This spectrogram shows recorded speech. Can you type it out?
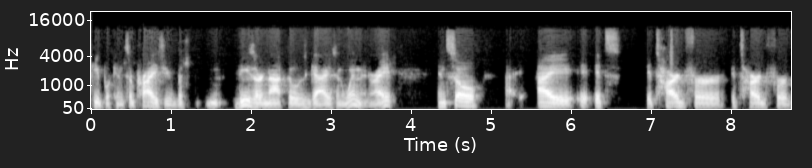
people can surprise you, but these are not those guys and women, right? And so I, it's it's hard for it's hard for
